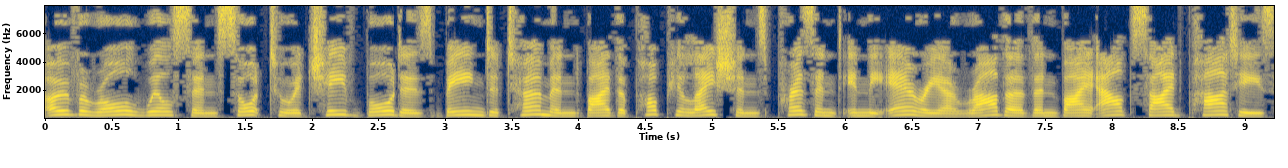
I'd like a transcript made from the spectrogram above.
Overall Wilson sought to achieve borders being determined by the populations present in the area rather than by outside parties.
